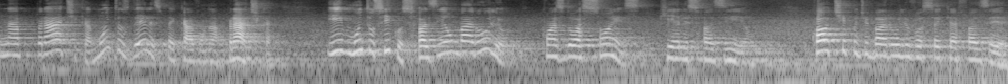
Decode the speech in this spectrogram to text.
na prática, muitos deles pecavam na prática, e muitos ricos faziam barulho com as doações que eles faziam. Qual tipo de barulho você quer fazer?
